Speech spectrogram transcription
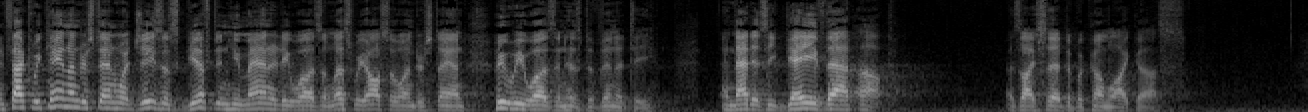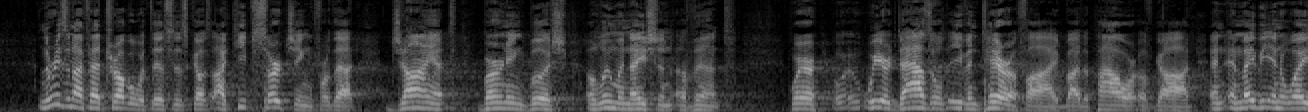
In fact, we can't understand what Jesus' gift in humanity was unless we also understand who he was in his divinity. And that is, he gave that up, as I said, to become like us. And the reason I've had trouble with this is because I keep searching for that giant burning bush illumination event where we are dazzled, even terrified by the power of God. And, and maybe in a way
